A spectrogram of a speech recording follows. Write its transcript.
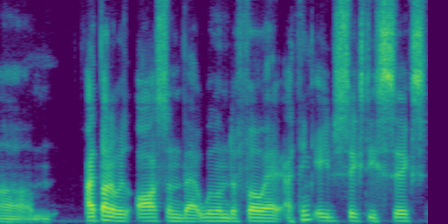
Um, I thought it was awesome that Willem Dafoe, at I think age 66,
